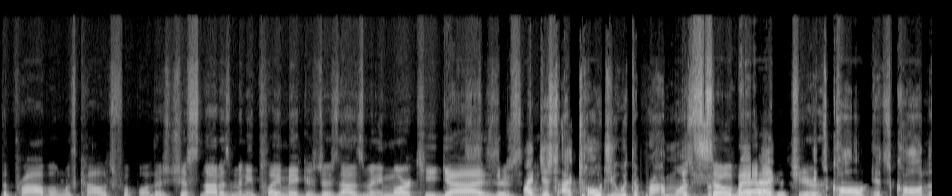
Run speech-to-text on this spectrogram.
the problem with college football? There's just not as many playmakers. There's not as many marquee guys. There's I just I told you what the problem was. It's so bad back, this year. It's called it's called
